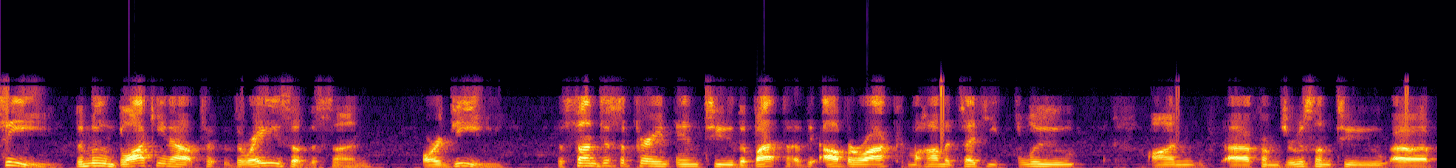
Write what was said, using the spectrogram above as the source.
C, the moon blocking out the rays of the sun. Or D, the sun disappearing into the butt of the Al-Buraq Muhammad said he flew on uh, from Jerusalem to uh,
